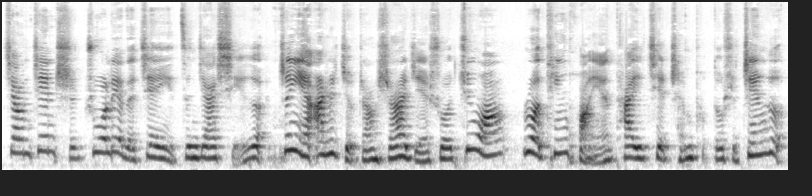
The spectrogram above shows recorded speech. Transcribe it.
将坚持拙劣的建议，增加邪恶。箴言二十九章十二节说：“君王若听谎言，他一切臣仆都是奸恶。”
